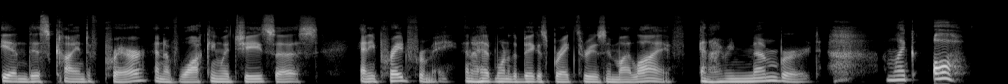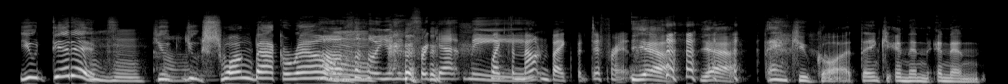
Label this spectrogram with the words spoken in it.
in this kind of prayer and of walking with Jesus. And he prayed for me. And I had one of the biggest breakthroughs in my life. And I remembered, I'm like, oh, you did it. Mhm. You Aw. you swung back around. Oh, you didn't forget me. Like the mountain bike, but different. yeah yeah thank you god thank you and then and then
